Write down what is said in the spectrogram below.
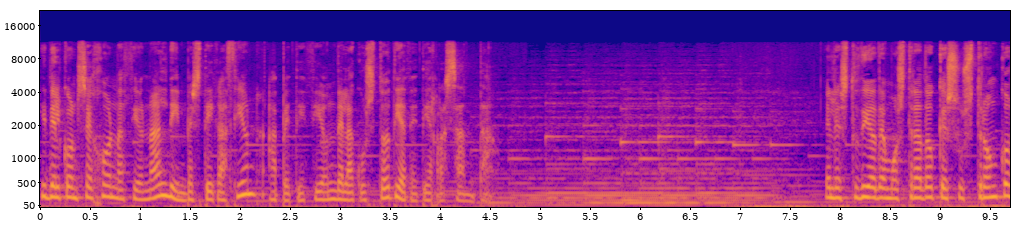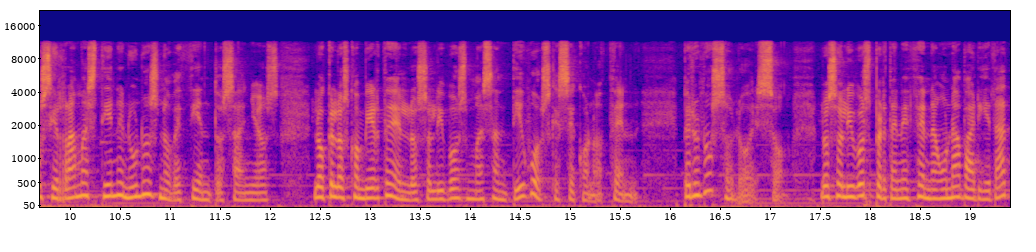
y del Consejo Nacional de Investigación a petición de la Custodia de Tierra Santa. El estudio ha demostrado que sus troncos y ramas tienen unos 900 años, lo que los convierte en los olivos más antiguos que se conocen. Pero no solo eso, los olivos pertenecen a una variedad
